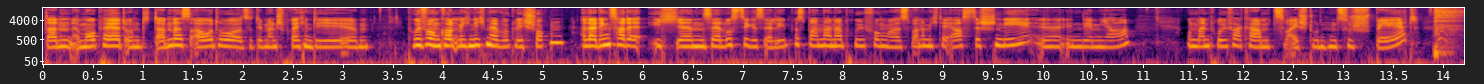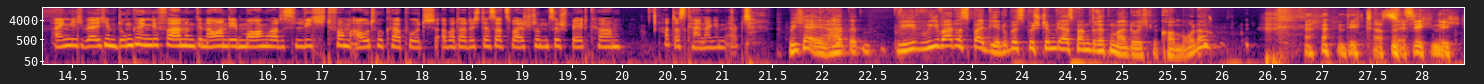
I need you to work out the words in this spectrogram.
dann Moped und dann das Auto. Also dementsprechend die ähm, Prüfung konnte mich nicht mehr wirklich schocken. Allerdings hatte ich ein sehr lustiges Erlebnis bei meiner Prüfung, weil es war nämlich der erste Schnee in dem Jahr. Und mein Prüfer kam zwei Stunden zu spät. Eigentlich wäre ich im Dunkeln gefahren und genau an dem Morgen war das Licht vom Auto kaputt. Aber dadurch, dass er zwei Stunden zu spät kam, hat das keiner gemerkt. Michael, hat, äh, wie, wie war das bei dir? Du bist bestimmt erst beim dritten Mal durchgekommen, oder? nee, tatsächlich nicht.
